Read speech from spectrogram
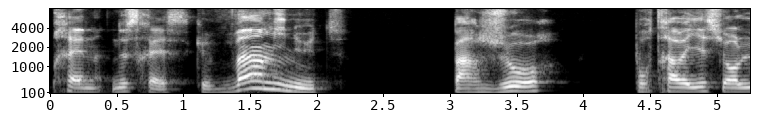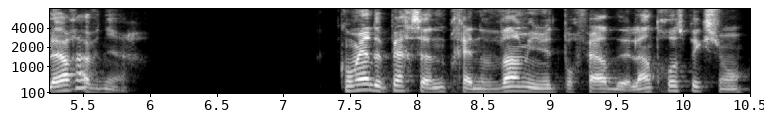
prennent ne serait-ce que 20 minutes par jour pour travailler sur leur avenir? Combien de personnes prennent 20 minutes pour faire de l'introspection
